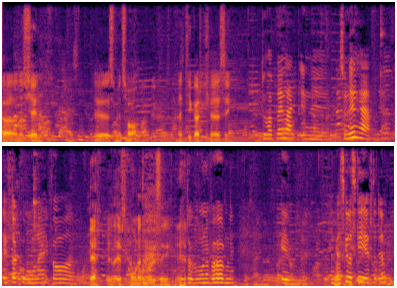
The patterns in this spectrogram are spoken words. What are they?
og noget sjæl, øh, som jeg tror, at de godt kan se. Du har planlagt en øh, turné her efter corona i foråret. Ja, eller efter corona, det må vi se. Efter corona forhåbentlig. Øhm, men hvad skal der ske efter den?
